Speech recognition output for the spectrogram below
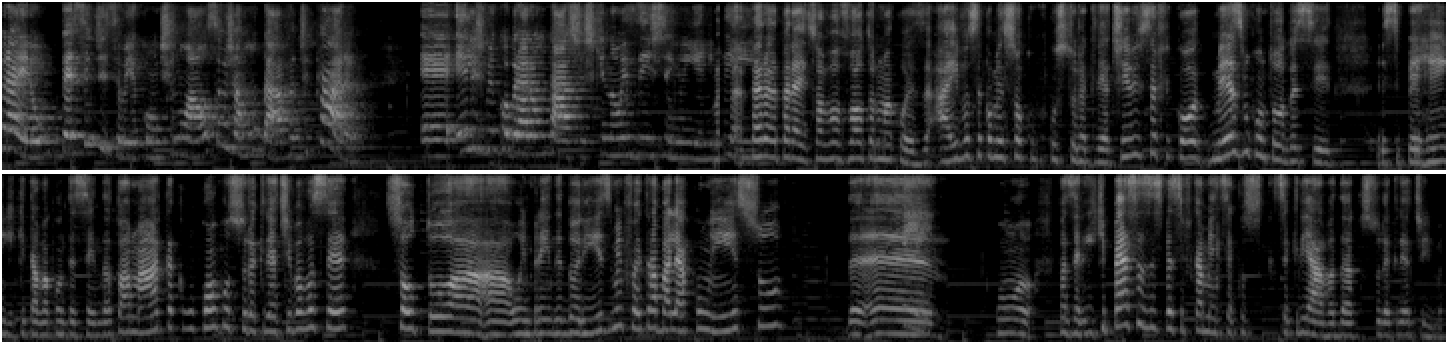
Para eu decidir se eu ia continuar ou se eu já mudava de cara. É, eles me cobraram taxas que não existem no INPI. Peraí, peraí, só vou voltar numa coisa. Aí você começou com costura criativa e você ficou, mesmo com todo esse, esse perrengue que estava acontecendo da tua marca, com, com costura criativa você soltou a, a, o empreendedorismo e foi trabalhar com isso. É, com fazer. E que peças especificamente você, você criava da costura criativa?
